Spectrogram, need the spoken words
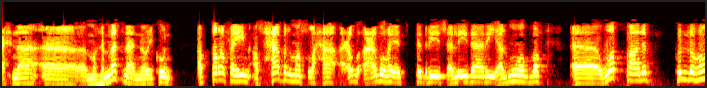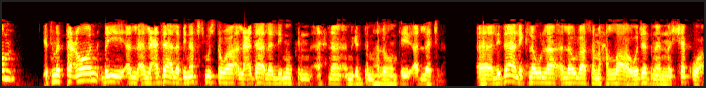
إحنا آه، مهمتنا انه يكون الطرفين أصحاب المصلحة عضو هيئة التدريس الإداري الموظف آه، والطالب كلهم يتمتعون بالعدالة بنفس مستوى العدالة اللي ممكن إحنا نقدمها لهم في اللجنة. آه، لذلك لولا لولا سمح الله وجدنا أن الشكوى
